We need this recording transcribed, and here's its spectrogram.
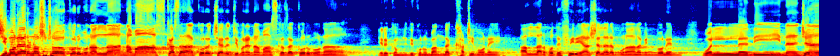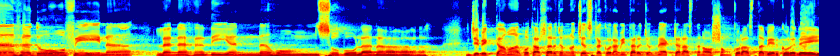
জীবনে আর নষ্ট করব না আল্লাহ, নামাজ কাজা করেছে আর জীবনে নামাজ কাজা করব না। এরকম যদি কোনো বান্দা খাঁটি মনে আল্লাহর পথে ফিরে আসে, আল্লাহ রাব্বুল আলামিন বলেন, ওয়াল্লাযীনা জাহাদু ফিনা লানাহদিয়ান্নাহুম সুবুলানা। যে ব্যক্তি আমার পথে আসার জন্য চেষ্টা করে, আমি তার জন্য একটা রাস্তা না, অসংখ্য রাস্তা বের করে দেই।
